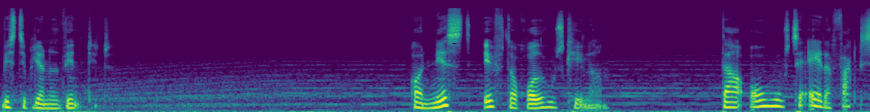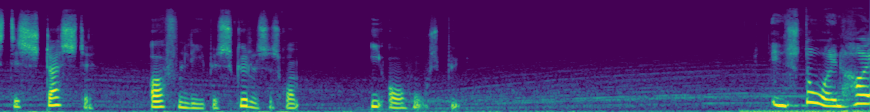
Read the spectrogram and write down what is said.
hvis det bliver nødvendigt. Og næst efter Rådhuskælderen, der er Aarhus Teater faktisk det største offentlige beskyttelsesrum i Aarhus by. En stor, en høj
